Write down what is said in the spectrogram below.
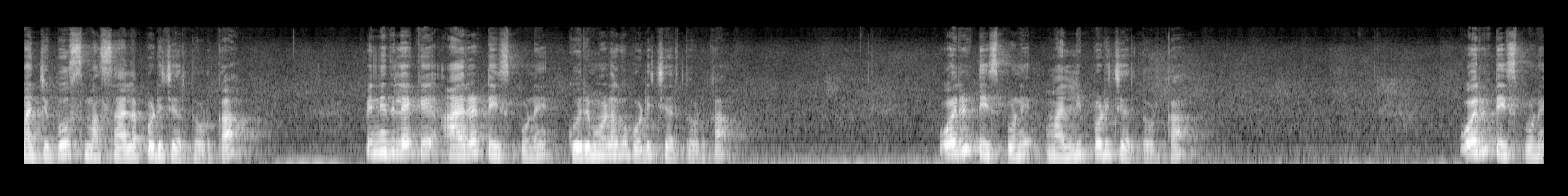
മജ്ബൂസ് മസാലപ്പൊടി ചേർത്ത് കൊടുക്കുക പിന്നെ ഇതിലേക്ക് അര ടീസ്പൂണ് കുരുമുളക് പൊടി ചേർത്ത് കൊടുക്കുക ഒരു ടീസ്പൂണ് മല്ലിപ്പൊടി ചേർത്ത് കൊടുക്കുക ഒരു ടീസ്പൂണ്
